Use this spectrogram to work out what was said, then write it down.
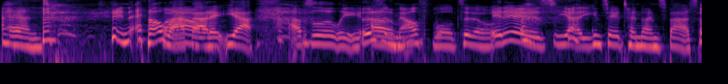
And. and, I'll wow. laugh at it. Yeah, absolutely. It's um, a mouthful too. It is. Yeah, you can say it ten times fast.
